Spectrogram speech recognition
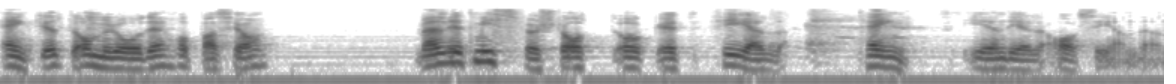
enkelt område hoppas jag. Men ett missförstått och ett feltänkt i en del avseenden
